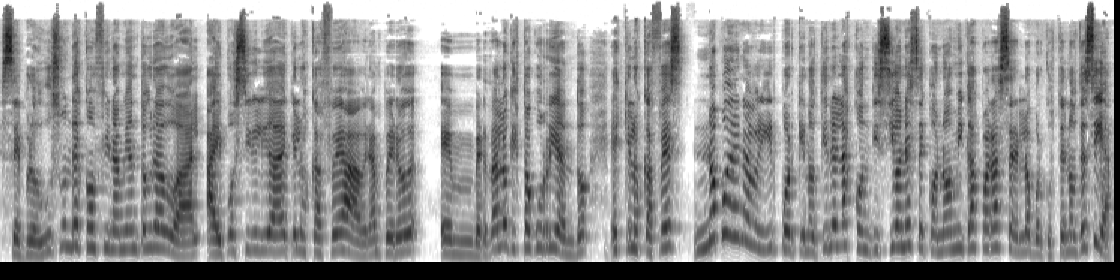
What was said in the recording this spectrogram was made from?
se produce un desconfinamiento gradual, hay posibilidad de que los cafés abran, pero en verdad lo que está ocurriendo es que los cafés no pueden abrir porque no tienen las condiciones económicas para hacerlo, porque usted nos decía,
